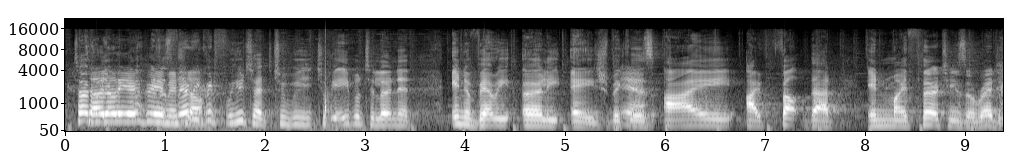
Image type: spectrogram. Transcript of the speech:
Totally, agree, It's very good for you to, to be to be able to learn it in a very early age because I I felt that in my 30s already.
